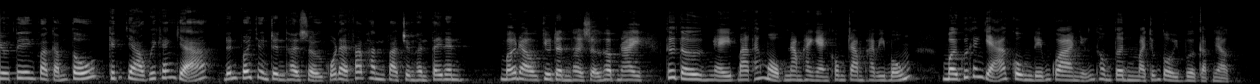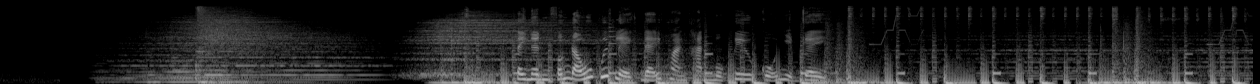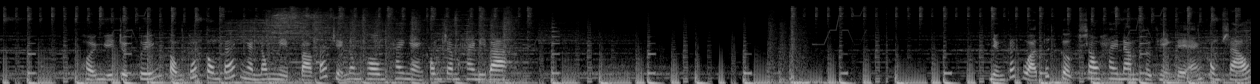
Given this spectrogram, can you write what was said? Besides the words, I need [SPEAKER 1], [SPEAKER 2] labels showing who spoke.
[SPEAKER 1] Kiều Tiên và Cẩm Tú kính chào quý khán giả đến với chương trình thời sự của Đài Phát thanh và Truyền hình Tây Ninh.
[SPEAKER 2] Mở đầu chương trình thời sự hôm nay, thứ Tư, ngày 3 tháng 1 năm 2024, mời quý khán giả cùng điểm qua những thông tin mà chúng tôi vừa cập nhật. Tây Ninh phấn đấu quyết liệt để hoàn thành mục tiêu của nhiệm kỳ.
[SPEAKER 1] Hội nghị trực tuyến tổng kết công tác ngành nông nghiệp và phát triển nông thôn 2023. Những kết quả tích cực sau 2 năm thực hiện đề án 06.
